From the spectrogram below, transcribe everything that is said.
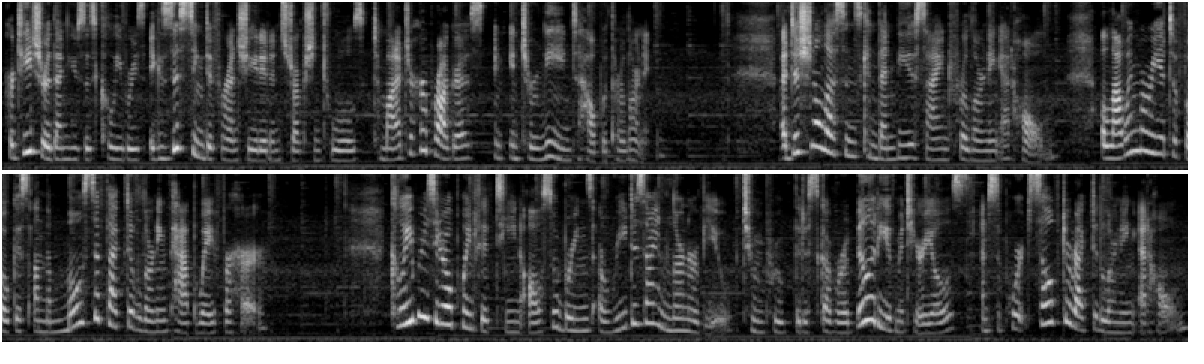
Her teacher then uses Kolibri's existing differentiated instruction tools to monitor her progress and intervene to help with her learning. Additional lessons can then be assigned for learning at home, allowing Maria to focus on the most effective learning pathway for her. Kolibri 0.15 also brings a redesigned learner view to improve the discoverability of materials and support self-directed learning at home.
